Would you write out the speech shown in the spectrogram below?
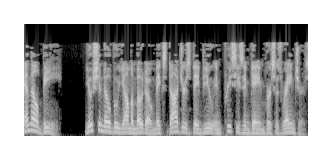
MLB. Yoshinobu Yamamoto makes Dodgers debut in preseason game versus Rangers.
